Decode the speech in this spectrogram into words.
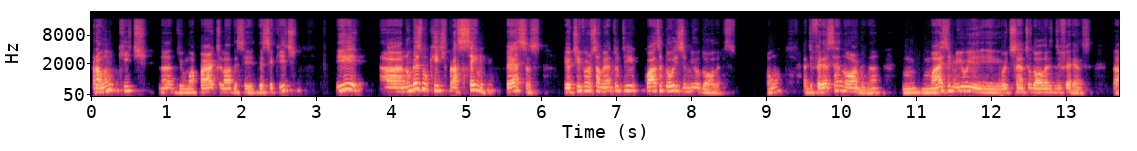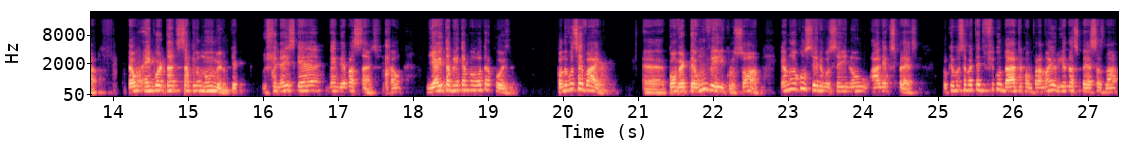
para um kit, né, de uma parte lá desse, desse kit, e uh, no mesmo kit, para 100 peças, eu tive um orçamento de quase 2 mil dólares. Então, a diferença é enorme, né? Mais de 1.800 dólares de diferença, tá? Então, é importante saber o número, porque o chinês quer vender bastante. Então, e aí também tem uma outra coisa. Quando você vai é, converter um veículo só, eu não aconselho você ir no AliExpress, porque você vai ter dificuldade de comprar a maioria das peças lá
